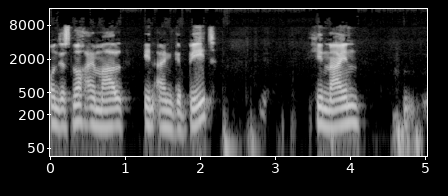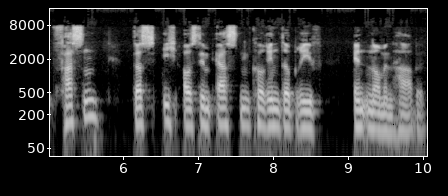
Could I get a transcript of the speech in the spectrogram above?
und es noch einmal in ein Gebet hineinfassen, das ich aus dem ersten Korintherbrief entnommen habe.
